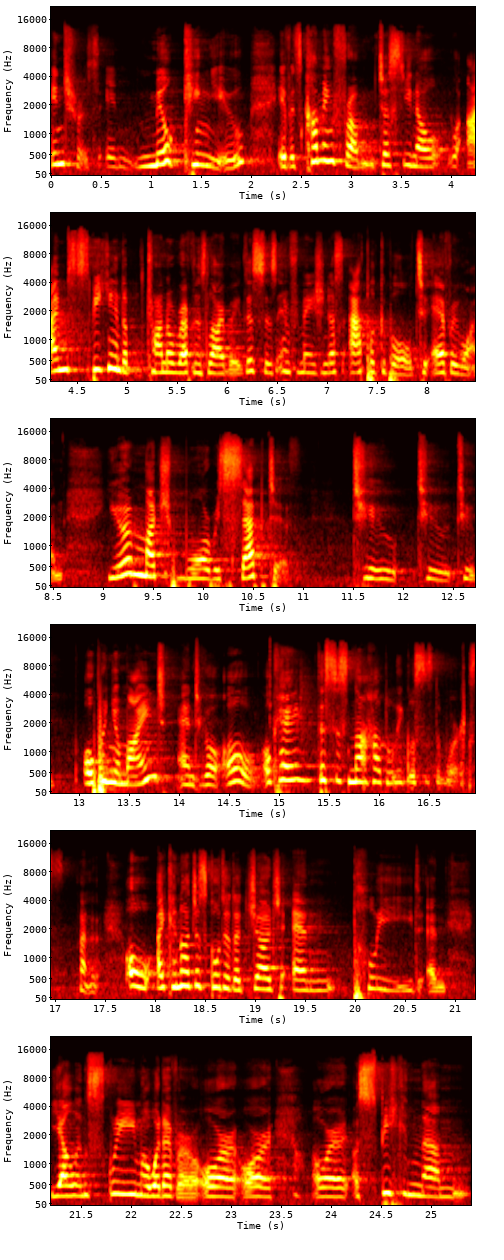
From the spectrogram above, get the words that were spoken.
interest in milking you. If it's coming from just, you know, I'm speaking at the Toronto Reference Library, this is information that's applicable to everyone. You're much more receptive to, to, to open your mind and to go, oh, okay, this is not how the legal system works. Oh, I cannot just go to the judge and plead and yell and scream or whatever, or, or, or speak in um,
